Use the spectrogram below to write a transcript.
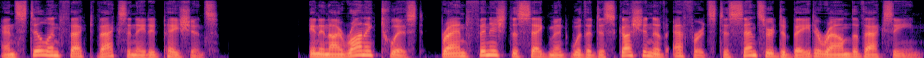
and still infect vaccinated patients. In an ironic twist, Brand finished the segment with a discussion of efforts to censor debate around the vaccine.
